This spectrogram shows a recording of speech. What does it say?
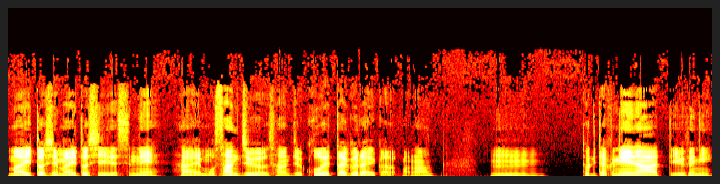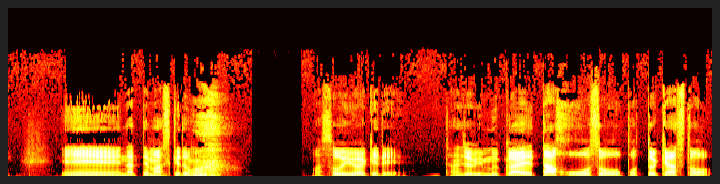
毎年毎年ですね。はい。もう30、30超えたぐらいからかな。うん。取りたくねえなーっていうふうに、えー、なってますけども まあそういうわけで、誕生日迎えた放送、ポッドキャスト、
